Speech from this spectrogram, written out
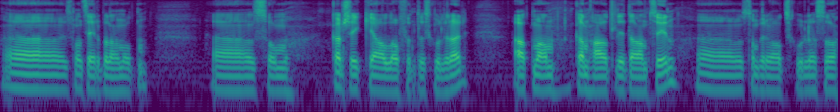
hvis man ser det på den måten. som kanskje ikke alle offentlige skoler har. At man kan ha et litt annet syn. Uh, som privatskole så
